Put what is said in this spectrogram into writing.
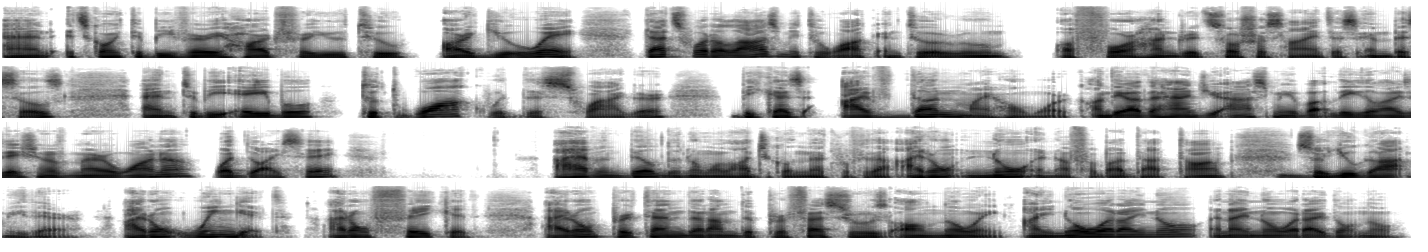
and it's going to be very hard for you to argue away. That's what allows me to walk into a room of 400 social scientist imbeciles and to be able to walk with this swagger because I've done my homework. On the other hand, you ask me about legalization of marijuana. What do I say? I haven't built a nomological network for that. I don't know enough about that, Tom. Hmm. So you got me there. I don't wing it. I don't fake it. I don't pretend that I'm the professor who's all knowing. I know what I know and I know what I don't know.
